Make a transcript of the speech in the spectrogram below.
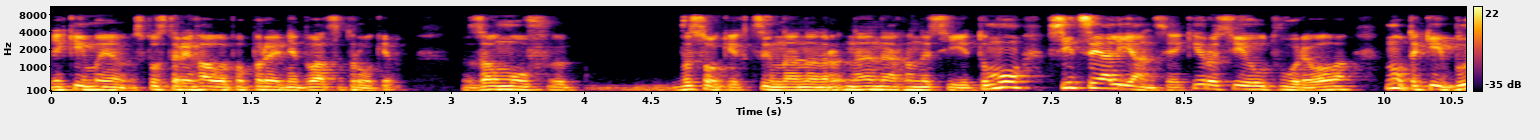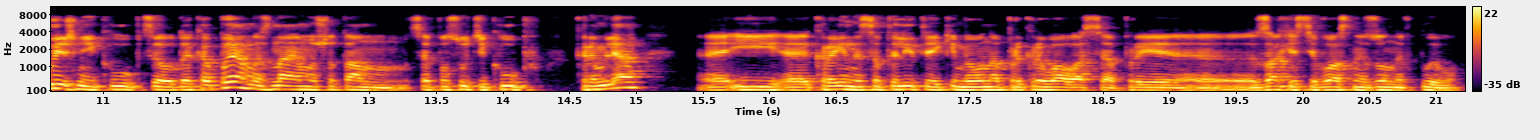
Який ми спостерігали попередні 20 років за умов е, високих цін на, на енергоносії. Тому всі ці альянси, які Росія утворювала, ну такий ближній клуб це ОДКБ. Ми знаємо, що там це по суті клуб Кремля. Е, І е, країни-сателіти, якими вона прикривалася при е, захисті власної зони впливу,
